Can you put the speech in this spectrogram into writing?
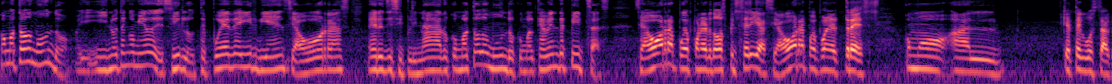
Como todo mundo, y, y, no tengo miedo de decirlo, te puede ir bien si ahorras, eres disciplinado, como a todo mundo, como al que vende pizzas. Si ahorra puede poner dos pizzerías, si ahorra puede poner tres. Como al... ¿Qué te gusta?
